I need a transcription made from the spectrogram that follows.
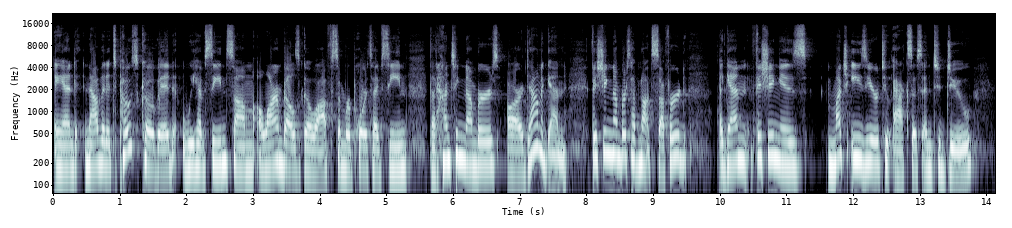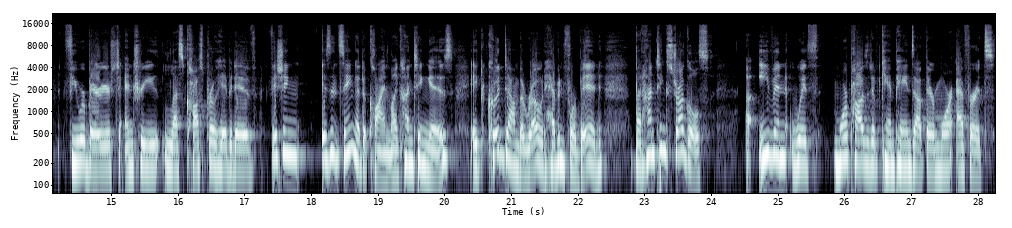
And now that it's post COVID, we have seen some alarm bells go off. Some reports I've seen that hunting numbers are down again. Fishing numbers have not suffered. Again, fishing is much easier to access and to do, fewer barriers to entry, less cost prohibitive. Fishing isn't seeing a decline like hunting is. It could down the road, heaven forbid, but hunting struggles, uh, even with more positive campaigns out there, more efforts.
